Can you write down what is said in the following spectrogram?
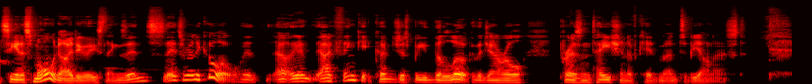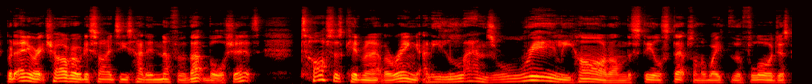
seeing a small guy do these things. It's it's really cool. It, I, I, think it could just be the look, the general presentation of Kidman, to be honest. But anyway, Chavo decides he's had enough of that bullshit, tosses Kidman out of the ring, and he lands really hard on the steel steps on the way to the floor, just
